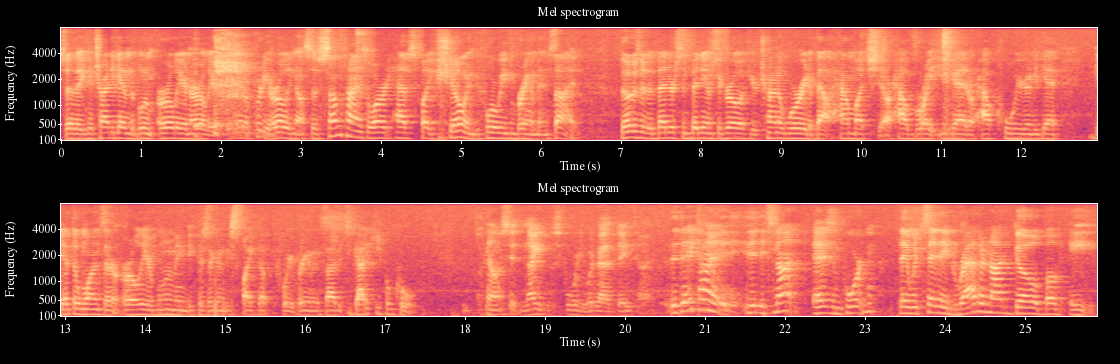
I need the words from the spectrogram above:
So they can try to get them to bloom earlier and earlier. We get them pretty early now. So sometimes we'll already have spikes showing before we even bring them inside. Those are the better cymbidiums to grow if you're trying to worry about how much or how bright you get or how cool you're going to get. Get the ones that are earlier blooming because they're going to be spiked up before you bring them inside. But you got to keep them cool. Okay, you said night was 40, what about daytime? The daytime, i- i- it's not as important. They would say they'd rather not go above 80.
